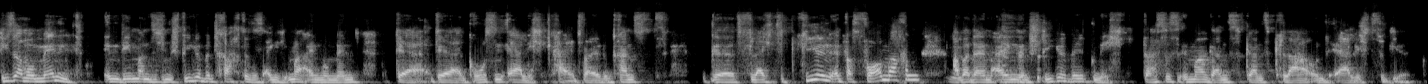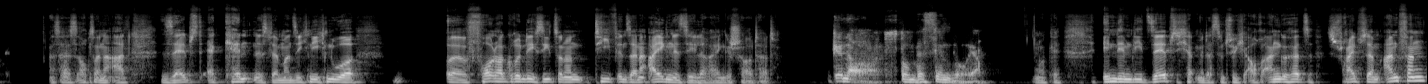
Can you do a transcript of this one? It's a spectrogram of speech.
dieser Moment, in dem man sich im Spiegel betrachtet, ist eigentlich immer ein Moment der, der großen Ehrlichkeit, weil du kannst äh, vielleicht vielen etwas vormachen, ja. aber deinem eigenen Spiegelbild nicht. Das ist immer ganz, ganz klar und ehrlich zu dir. Das heißt auch so eine Art Selbsterkenntnis, wenn man sich nicht nur äh, vordergründig sieht, sondern tief in seine eigene Seele reingeschaut hat. Genau, so ein bisschen so, ja. Okay. In dem Lied selbst, ich habe mir das natürlich auch angehört, schreibst du am Anfang,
